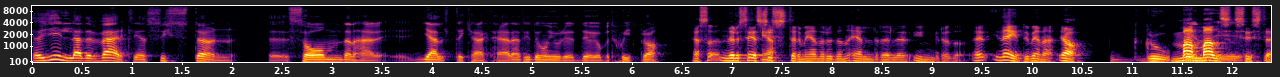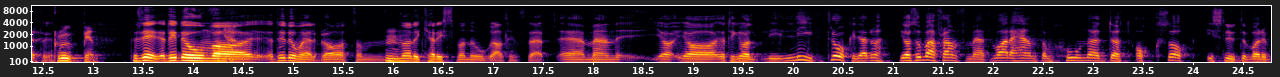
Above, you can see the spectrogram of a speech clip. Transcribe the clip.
jag gillade verkligen systern eh, som den här hjältekaraktären. Jag tyckte hon gjorde det jobbet skitbra. Alltså när du säger syster menar du den äldre eller yngre då? Eh, nej, du menar ja, Groupin mammans i- syster, groupin. Precis, jag tyckte hon var, jag tyckte hon var väldigt bra. Som, Mm. Hon hade karisma nog och allting sådär. Eh, men jag, jag, jag tycker det var li, lite tråkigt. Jag, jag såg bara framför mig att vad hade hänt om hon hade dött också? Och I slutet var det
